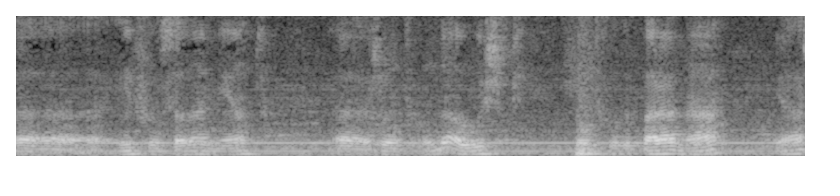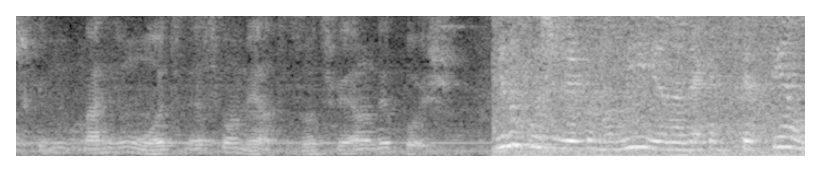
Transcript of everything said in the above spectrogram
uh, em funcionamento, junto com o da USP, junto com o do Paraná, eu acho que mais nenhum outro nesse momento, os outros vieram depois. E no curso de Economia, na década de 70,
